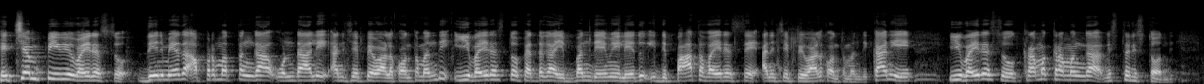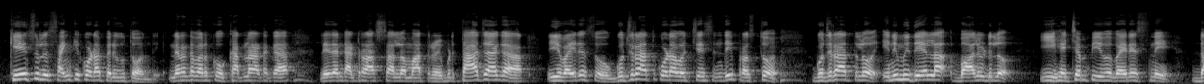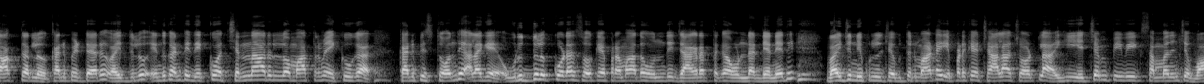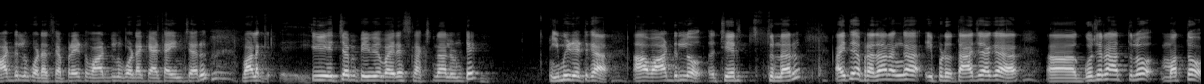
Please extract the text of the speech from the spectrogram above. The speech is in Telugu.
హెచ్ఎంపీవి వైరస్ దీని మీద అప్రమత్తంగా ఉండాలి అని చెప్పేవాళ్ళు కొంతమంది. ఈ వైరస్తో పెద్దగా ఇబ్బంది ఏమీ లేదు. ఇది పాత వైరస్సే అని చెప్పేవాళ్ళు కొంతమంది. కానీ ఈ వైరస్ క్రమక్రమంగా విస్తరిస్తోంది. కేసుల సంఖ్య కూడా పెరుగుతోంది. నిన్నటి వరకు కర్ణాటక లేదంటే అటు రాష్ట్రాల్లో మాత్రమే. ఇప్పుడు తాజాగా ఈ వైరస్ గుజరాత్ కూడా వచ్చేసింది. ప్రస్తుతం గుజరాత్లో ఎనిమిదేళ్ళ బాలుడిలో ఈ హెచ్ఎంపీ వైరస్ని డాక్టర్లు కనిపెట్టారు వైద్యులు. ఎందుకంటే ఇది ఎక్కువ చిన్నారుల్లో మాత్రమే ఎక్కువగా కనిపిస్తోంది. అలాగే వృద్ధులకు కూడా సోకే ప్రమాదం ఉంది జాగ్రత్తగా ఉండండి అనేది వైద్య నిపుణులు చెబుతున్నమాట ఇప్పటికే చాలా చోట్ల ఈ హెచ్ఎంపీవీకి సంబంధించి వార్డులు కూడా సెపరేట్ వార్డులను కూడా కేటాయించారు. వాళ్ళకి ఈ హెచ్ఎంపీవీ వైరస్ లక్షణాలు ఉంటే ఇమీడియట్గా ఆ వార్డుల్లో చేర్చుతున్నారు. అయితే ప్రధానంగా ఇప్పుడు తాజాగా గుజరాత్లో మొత్తం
